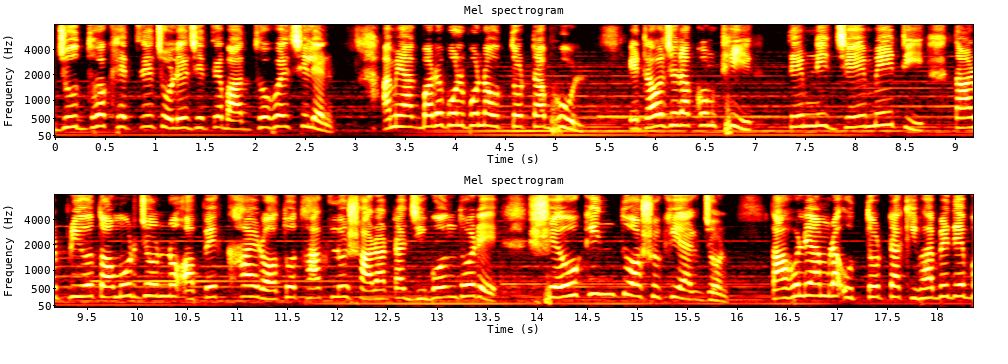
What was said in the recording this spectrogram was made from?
যুদ্ধক্ষেত্রে চলে যেতে বাধ্য হয়েছিলেন। আমি একবারও বলব না উত্তরটা ভুল। এটাও যেরকম ঠিক তেমনি যে মেয়েটি তার প্রিয়তমর জন্য অপেক্ষায় রত থাকল সারাটা জীবন ধরে, সেও কিন্তু অসুখী একজন। তাহলে আমরা উত্তরটা কীভাবে দেব?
